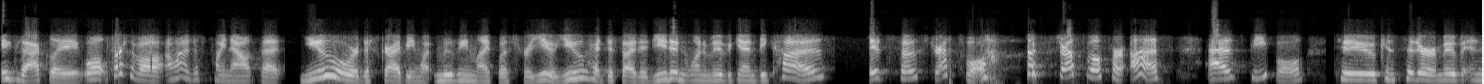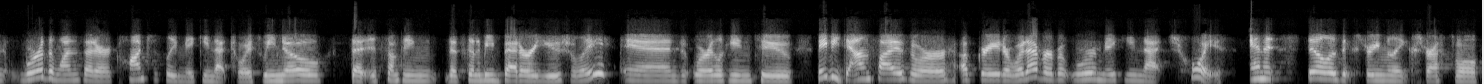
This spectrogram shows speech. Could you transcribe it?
Exactly. Well, first of all, I want to just point out that you were describing what moving like was for you. You had decided you didn't want to move again because it's so stressful. it's stressful for us as people to consider a move. And we're the ones that are consciously making that choice. We know that it's something that's going to be better usually. And we're looking to maybe downsize or upgrade or whatever, but we're making that choice. And it still is extremely stressful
